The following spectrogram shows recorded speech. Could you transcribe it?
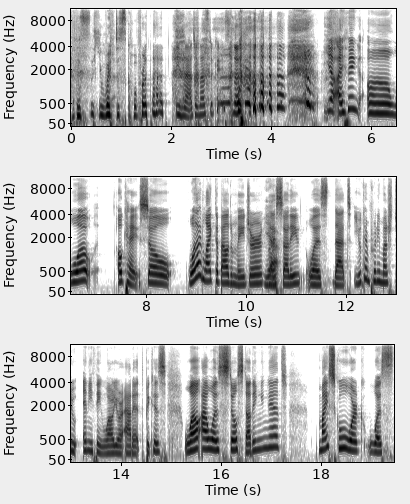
That is, you went to school for that. imagine that's the case. No. yeah, I think uh, what? Okay, so what I liked about the major that I studied was that you can pretty much do anything while you're at it. Because while I was still studying it, my schoolwork was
